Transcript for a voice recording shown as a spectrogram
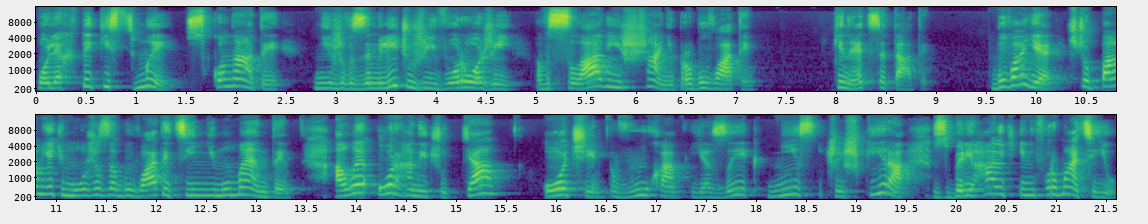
полягти кістьми, сконати, ніж в землі чужій ворожій, в славі й шані пробувати. Кінець цитати. Буває, що пам'ять може забувати цінні моменти, але органи чуття, очі, вуха, язик, ніс чи шкіра зберігають інформацію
